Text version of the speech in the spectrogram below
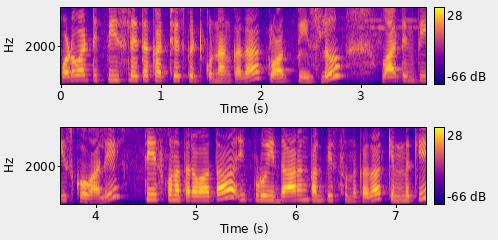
పొడవాటి పీసులు అయితే కట్ చేసి పెట్టుకున్నాం కదా క్లాత్ పీసులు. వాటిని తీసుకోవాలి. తీసుకున్న తర్వాత ఇప్పుడు ఈ దారం కనిపిస్తుంది కదా కిందకి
